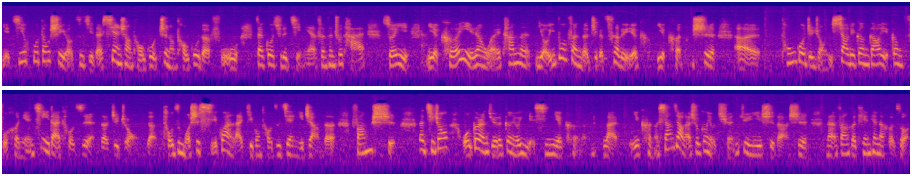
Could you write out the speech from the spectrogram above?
也几乎都是有自己的线上投顾、智能投顾的服务，在过去的几年纷纷出台，所以也可以认为他们有一部分的这个策略也可也可能是呃。通过这种效率更高也更符合年轻一代投资人的这种的投资模式习惯来提供投资建议这样的方式，那其中我个人觉得更有野心，也可能来也可能相较来说更有全局意识的是南方和天天的合作。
